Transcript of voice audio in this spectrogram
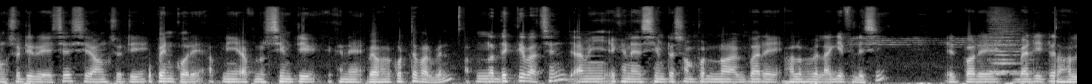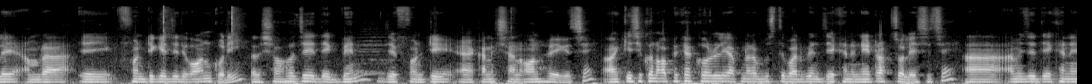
অংশটি রয়েছে সেই অংশটি ওপেন করে আপনি আপনার সিমটি এখানে ব্যবহার করতে পারবেন। আপনারা দেখতে পাচ্ছেন যে আমি এখানে সিমটা সম্পূর্ণ একবারে ভালোভাবে লাগিয়ে ফেলেছি। এরপরে ব্যাটারিটা, তাহলে আমরা এই ফোনটিকে যদি অন করি, তাহলে সহজেই দেখবেন যে ফোনটি কানেকশন অন হয়ে গেছে। কিছুক্ষণ অপেক্ষা করলে আপনারা বুঝতে পারবেন যে এখানে নেটওয়ার্ক চলে এসেছে। আমি যদি এখানে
